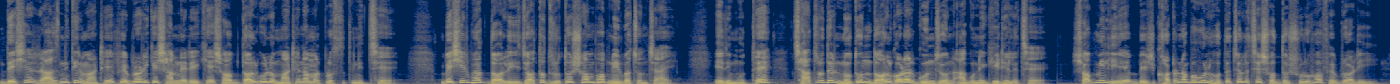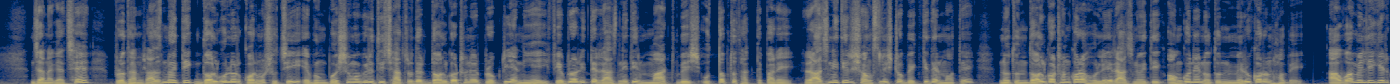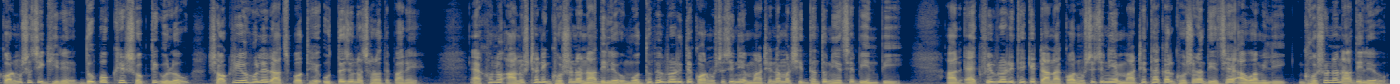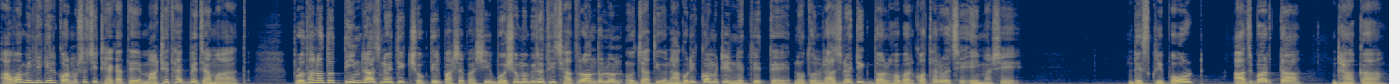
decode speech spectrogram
দেশের রাজনীতির মাঠে ফেব্রুয়ারিকে সামনে রেখে সব দলগুলো মাঠে নামার প্রস্তুতি নিচ্ছে। বেশিরভাগ দলই যত দ্রুত সম্ভব নির্বাচন চায়। এরই মধ্যে ছাত্রদের নতুন দল গড়ার গুঞ্জন আগুনে ঘি ঢেলেছে। সব মিলিয়ে বেশ ঘটনাবহুল হতে চলেছে সদ্য শুরু হওয়া ফেব্রুয়ারি। জানা গেছে, প্রধান রাজনৈতিক দলগুলোর কর্মসূচি এবং বৈষম্যবিরোধী ছাত্রদের দল গঠনের প্রক্রিয়া নিয়েই ফেব্রুয়ারিতে রাজনীতির মাঠ বেশ উত্তপ্ত থাকতে পারে। রাজনীতির সংশ্লিষ্ট ব্যক্তিদের মতে, নতুন দল গঠন করা হলে রাজনৈতিক অঙ্গনে নতুন মেরুকরণ হবে। আওয়ামী লীগের কর্মসূচি ঘিরে দুপক্ষের শক্তিগুলোও সক্রিয় হলে রাজপথে উত্তেজনা ছড়াতে পারে। এখনও আনুষ্ঠানিক ঘোষণা না দিলেও মধ্য ফেব্রুয়ারিতে কর্মসূচি নিয়ে মাঠে নামার সিদ্ধান্ত নিয়েছে বিএনপি। আর এক ফেব্রুয়ারি থেকে টানা কর্মসূচি নিয়ে মাঠে থাকার ঘোষণা দিয়েছে আওয়ামী লীগ। ঘোষণা না দিলেও আওয়ামী লীগের কর্মসূচি ঠেকাতে মাঠে থাকবে জামায়াত। প্রধানত তিন রাজনৈতিক শক্তির পাশাপাশি বৈষম্যবিরোধী ছাত্র আন্দোলন ও জাতীয় নাগরিক কমিটির নেতৃত্বে নতুন রাজনৈতিক দল হবার কথা রয়েছে এই মাসে। Desk report, Ajbarta, Dhaka.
